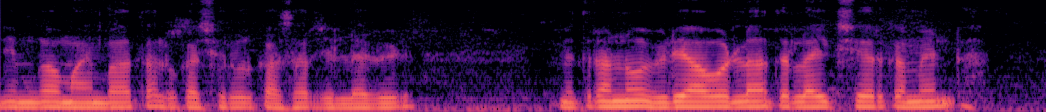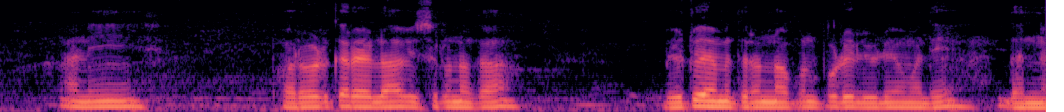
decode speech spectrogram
निमगाव मायंबा तालुका शिरूर कासार जिल्हा बीड. मित्रांनो व्हिडिओ आवडला तर लाईक शेअर कमेंट आणि फॉरवर्ड करायला विसरू नका. भेटूया मित्रांनो आपण पुढील व्हिडिओमध्ये. धन्यवाद.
